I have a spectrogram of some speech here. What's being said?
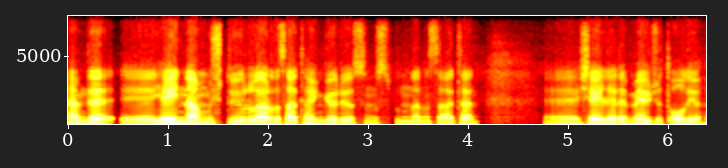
Hem de e, yayınlanmış duyurularda zaten görüyorsunuz. Bunların zaten e, şeyleri mevcut oluyor.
